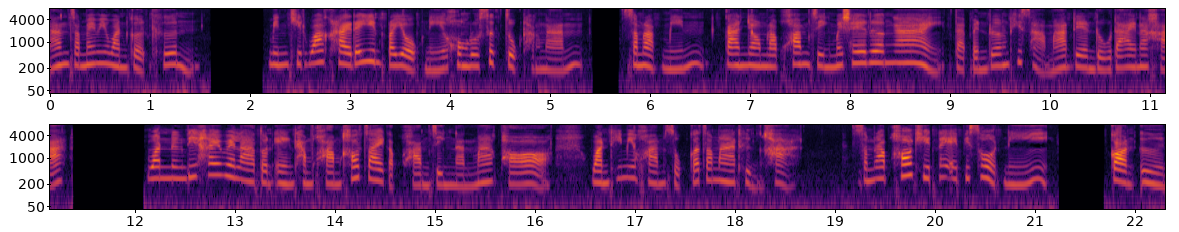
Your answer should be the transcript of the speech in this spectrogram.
นั่นจะไม่มีวันเกิดขึ้น มินคิดว่าใครได้ยินประโยคนี้คงรู้สึกจุกทั้งนั้นสำหรับมิ้น การยอมรับความจริงไม่ใช่เรื่องง่าย แต่เป็นเรื่องที่สามารถเรียนรู้ได้นะคะ วันหนึ่งที่ให้เวลาตนเองทำความเข้าใจกับความจริงนั้นมากพอ วันที่มีความสุขก็จะมาถึงค่ะสำหรับข้อคิดใน episode นี้ ก่อนอื่น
